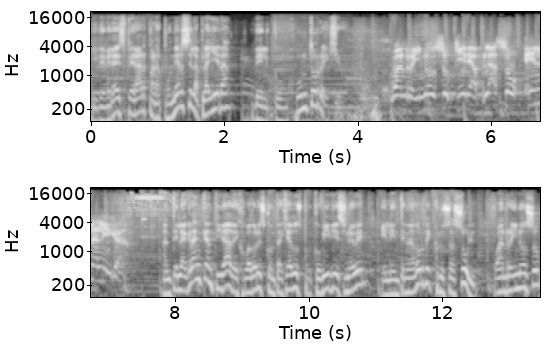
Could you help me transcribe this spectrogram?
y deberá esperar para ponerse la playera del conjunto regio. Juan Reynoso quiere a plazo en la liga. Ante la gran cantidad de jugadores contagiados por COVID-19, el entrenador de Cruz Azul, Juan Reynoso,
